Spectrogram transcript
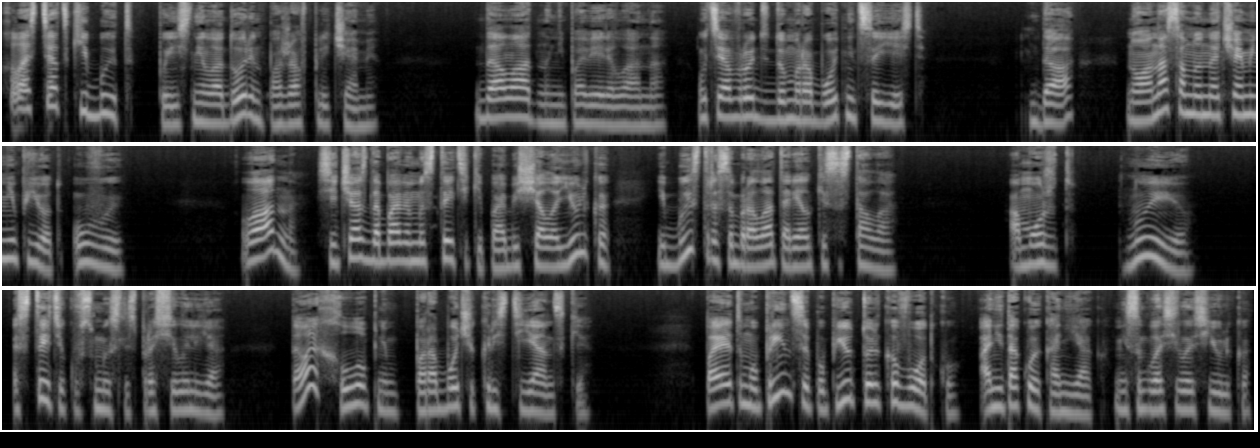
«Холостяцкий быт», — пояснила Дорин, пожав плечами. «Да ладно», — не поверила она. «У тебя вроде домработница есть». «Да, но она со мной ночами не пьет, увы». «Ладно, сейчас добавим эстетики», — пообещала Юлька и быстро собрала тарелки со стола. «А может, ну ее? «Эстетику, в смысле?» — спросил Илья. «Давай хлопнем по-рабоче-крестьянски». «По этому принципу пьют только водку, а не такой коньяк», — не согласилась Юлька.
